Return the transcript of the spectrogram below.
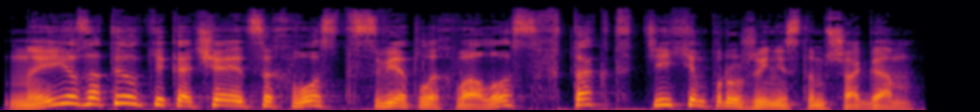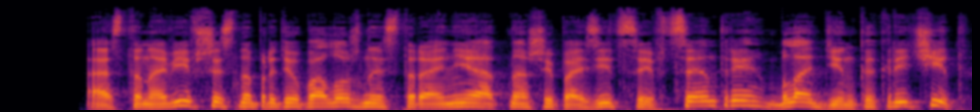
На ее затылке качается хвост светлых волос в такт тихим пружинистым шагам. Остановившись на противоположной стороне от нашей позиции в центре, блондинка кричит.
